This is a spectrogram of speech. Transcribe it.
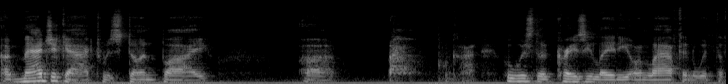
a magic act was done by, uh, oh God, who was the crazy lady on Laugh-In with the,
